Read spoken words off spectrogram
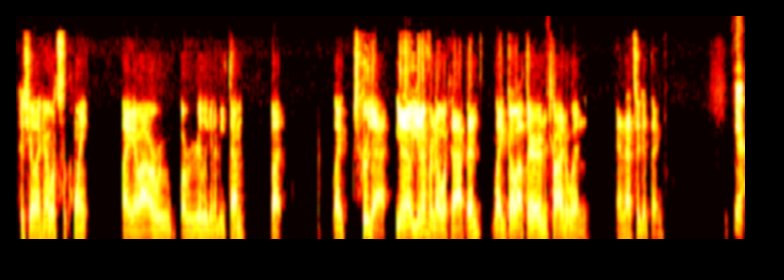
because you're like, oh, what's the point? Like, are we are we really going to beat them? But like, screw that. You know, you never know what could happen. Like, go out there and try to win, and that's a good thing. Yeah,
